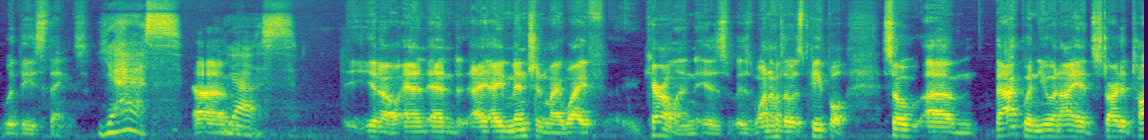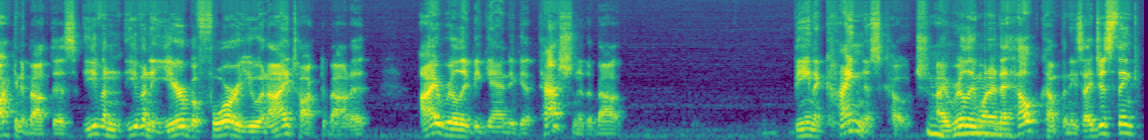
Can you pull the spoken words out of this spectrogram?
with these things. Yes. Um, yes you know, and and I, I, mentioned my wife Carolyn is is one of those people. So um, back when you and I had started talking about this, even even a year before you and I talked about it, I really began to get passionate about being a kindness coach. Mm-hmm. I really mm-hmm. wanted to help companies. I just think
